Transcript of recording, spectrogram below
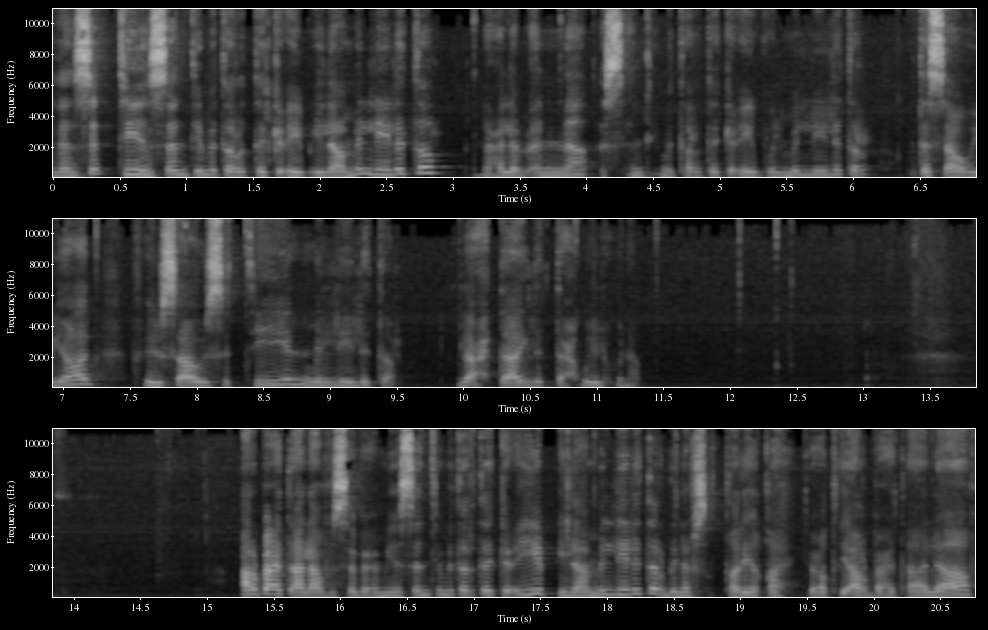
إذا 60 سنتيمتر التكعيب إلى ملي لتر نعلم أن السنتيمتر تكعيب والملي لتر متساويان فيساوي 60 ملي لتر لا أحتاج للتحويل هنا. أربعة آلاف وسبعمية سنتيمتر تكعيب إلى ملي لتر بنفس الطريقة يعطي أربعة آلاف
